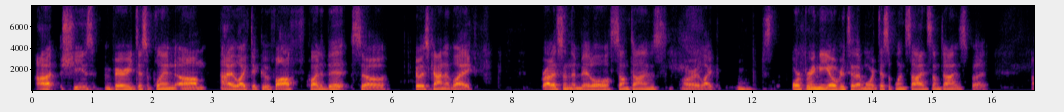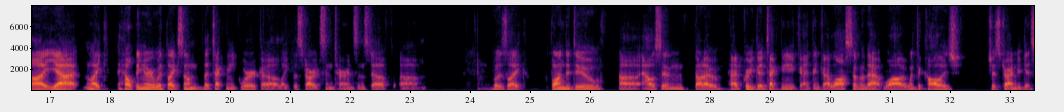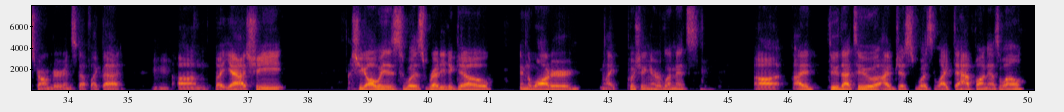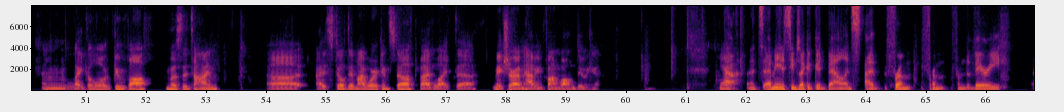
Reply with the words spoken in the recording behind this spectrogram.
Uh, she's very disciplined. Um, I like to goof off quite a bit, so it was kind of like brought us in the middle sometimes, or like or bring me over to the more disciplined side sometimes. But uh, yeah, like helping her with like some the technique work, uh, like the starts and turns and stuff, um, was like fun to do. Uh, Allison thought I had pretty good technique. I think I lost some of that while I went to college, just trying to get stronger and stuff like that. Mm-hmm. Um, but yeah, she she always was ready to go in the water, like pushing her limits. Uh, I do that too. I just was like to have fun as well and like a little goof off most of the time. Uh, I still did my work and stuff, but I'd like to make sure I'm having fun while I'm doing it. Yeah, it's. I mean, it seems like a good balance. I from from from the very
